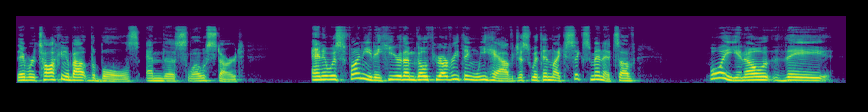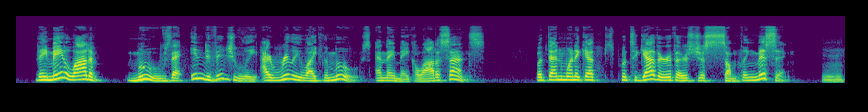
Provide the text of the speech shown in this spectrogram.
they were talking about the Bulls and the slow start. And it was funny to hear them go through everything we have just within like 6 minutes of boy, you know, they they made a lot of moves that individually I really like the moves and they make a lot of sense. But then when it gets put together, there's just something missing. Mhm.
